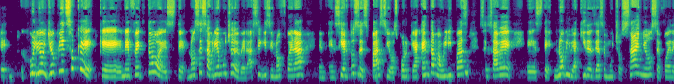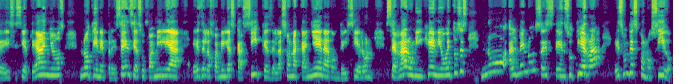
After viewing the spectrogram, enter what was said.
Eh, Julio, yo pienso que, que, en efecto este, no se sabría mucho de Verástegui si no fuera en, ciertos espacios, porque acá en Tamaulipas se sabe, este, no vive aquí desde hace muchos años, se fue de 17 años, no tiene presencia, su familia es de las familias caciques de la zona cañera, donde hicieron cerrar un ingenio, entonces no, al menos este, en su tierra es un desconocido.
